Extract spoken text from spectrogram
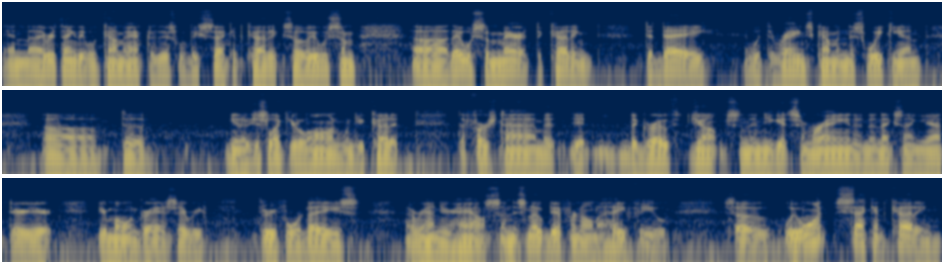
and uh, everything that would come after this would be second cutting. So it was some, uh, there was some merit to cutting today with the rains coming this weekend. Uh, to, you know, just like your lawn, when you cut it the first time, it, it the growth jumps, and then you get some rain, and the next thing you're out there, you're you're mowing grass every three or four days around your house, and it's no different on a hay field. So we want second cutting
